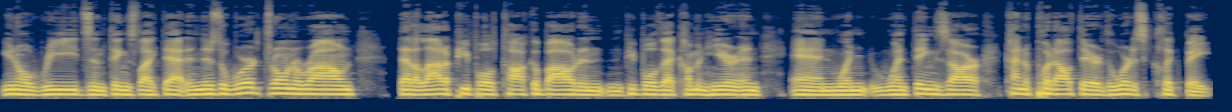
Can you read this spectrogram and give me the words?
you know reads and things like that, and there's a word thrown around that a lot of people talk about, and people that come in here, and and when when things are kind of put out there, the word is clickbait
